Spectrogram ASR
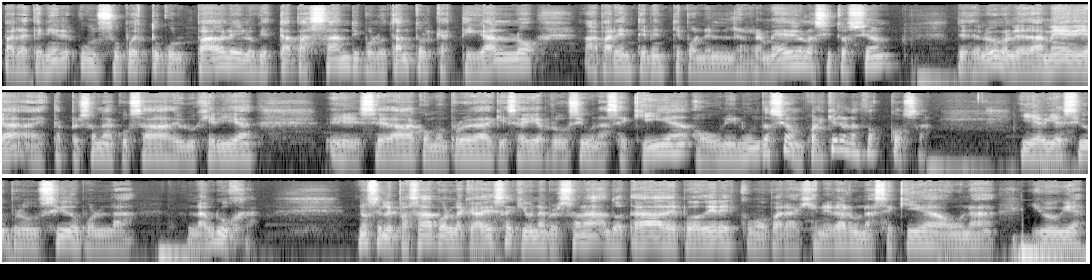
para tener un supuesto culpable de lo que está pasando y por lo tanto al castigarlo, aparentemente ponerle remedio a la situación. Desde luego, la edad media a estas personas acusadas de brujería eh, se daba como prueba de que se había producido una sequía o una inundación, cualquiera de las dos cosas, y había sido producido por la, la bruja. No se les pasaba por la cabeza que una persona dotada de poderes como para generar una sequía o una lluvia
